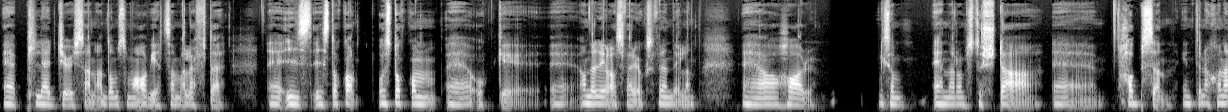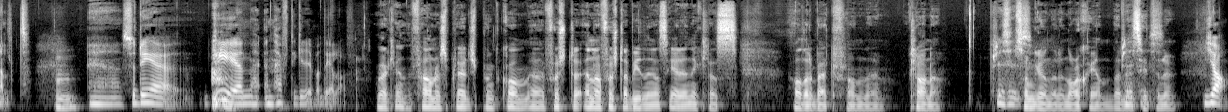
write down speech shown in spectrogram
eh, pledgersarna, de som har avgett samma löfte eh, i, i Stockholm. Och Stockholm eh, och eh, eh, andra delar av Sverige också för den delen eh, har liksom en av de största eh, hubsen internationellt. Mm. Eh, så det, det är en, en häftig grej att vara del av. Verkligen. Founderspledge.com. Eh, en av de första bilderna jag ser är Niklas Adalbert från eh, Klarna. Precis. Som grundade Norrsken där precis. ni sitter nu. Ja,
